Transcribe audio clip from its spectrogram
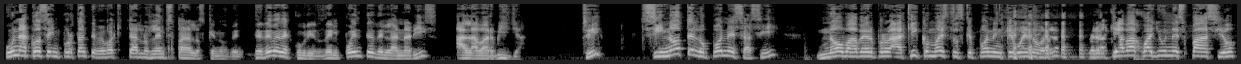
Una cosa importante, me voy a quitar los lentes para los que nos ven. Te debe de cubrir del puente de la nariz a la barbilla. ¿Sí? Si no te lo pones así, no va a haber, aquí como estos que ponen, qué bueno, ¿verdad? Pero aquí abajo hay un espacio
